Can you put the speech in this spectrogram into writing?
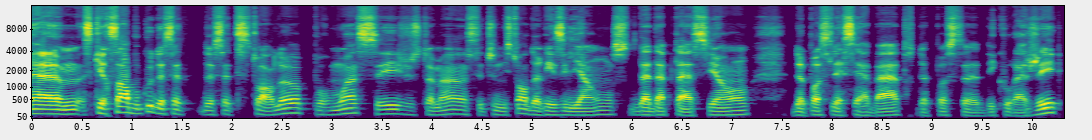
Ce qui ressort beaucoup de cette, de cette histoire-là, pour moi, c'est justement, c'est une histoire de résilience, d'adaptation, de ne pas se laisser abattre, de ne pas se décourager.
